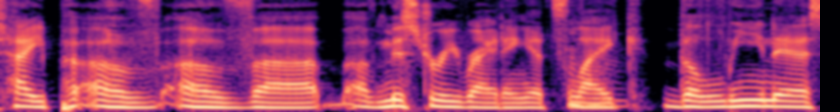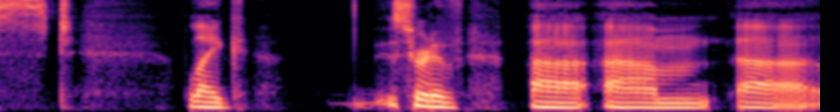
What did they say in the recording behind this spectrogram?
type of of uh, of mystery writing. It's like the leanest, like sort of uh, um, uh,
